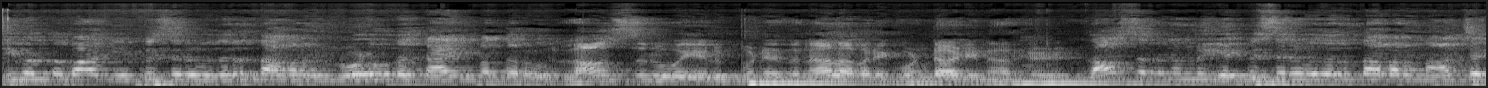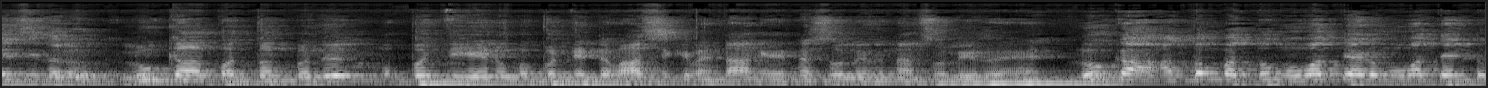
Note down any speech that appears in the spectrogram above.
ಜೀವಂತವಾಗಿ ಎಬ್ಬಿಸಿರುವುದರಿಂದ ಅವರನ್ನು ನೋಡುವುದಕ್ಕಾಗಿ ಬಂದರು லாசுருவை எழுப்பினதினால் அவரை கொண்டாடினார்கள் ಲಾಸರನನ್ನು ಎಬ್ಬಿಸಿರುವುದರಿಂದ ಅವರನ್ನು ಆಚರಿಸಿದರು லூக்கா பத்தொன்பது முப்பத்தி ஏழு முப்பத்தி எட்டு வாசிக்க வேண்டாம் அங்க என்ன சொல்லுதுன்னு நான் சொல்லிடுறேன் ಲೂಕ ಹತ್ತೊಂಬತ್ತು ಮೂವತ್ತೇಳು ಮೂವತ್ತೆಂಟು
